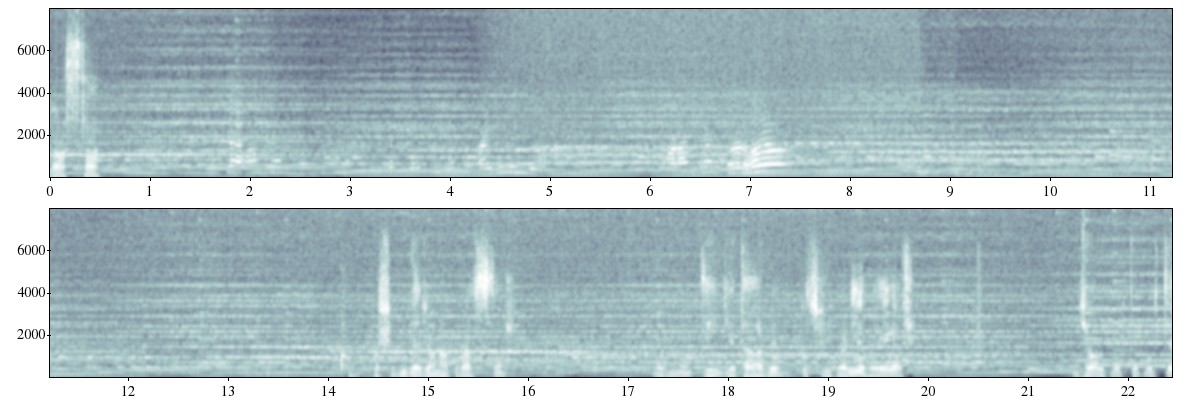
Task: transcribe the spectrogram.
খুব অসুবিধাজনক রাস্তা। এর মধ্যেই যেতে হবে, একটু স্লিপারি হয়ে গেছে। জল পড়তে পড়তে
